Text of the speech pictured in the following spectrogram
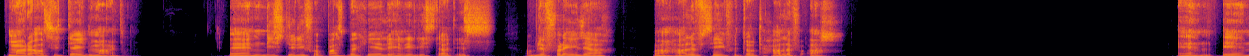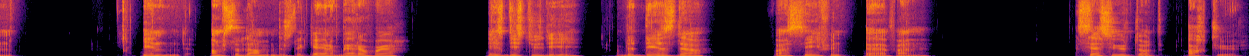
Maar als u tijd maakt. En die studie voor pasbegeerden in Lelystad is op de vrijdag van half zeven tot half acht. En in, in Amsterdam, dus de Kernbergweg, is die studie op de dinsdag van, 7, uh, eh, van 6 uur tot 8 uur.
